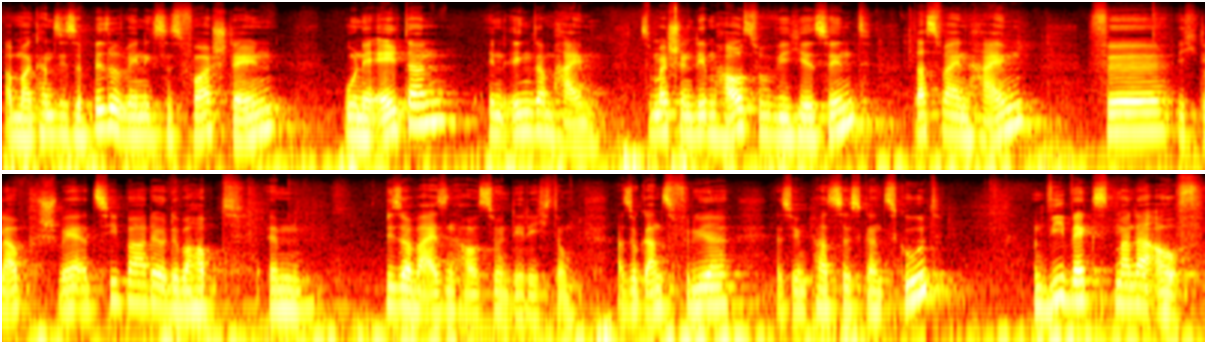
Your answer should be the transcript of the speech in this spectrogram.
aber man kann sich ein bisschen wenigstens vorstellen, ohne Eltern in irgendeinem Heim. Zum Beispiel in dem Haus, wo wir hier sind, das war ein Heim für, ich glaube, schwer Erziehbare oder überhaupt ähm, so ein Waisenhaus so in die Richtung. Also ganz früher, deswegen passt es ganz gut. Und wie wächst man da auf?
